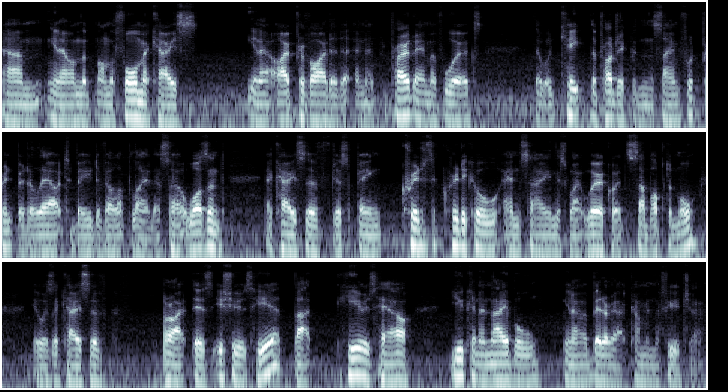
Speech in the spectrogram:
um, you know, on the on the former case, you know, I provided a, a program of works that would keep the project within the same footprint but allow it to be developed later. So it wasn't a case of just being crit- critical and saying this won't work or it's suboptimal. It was a case of all right, there's issues here, but here is how you can enable, you know, a better outcome in the future.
